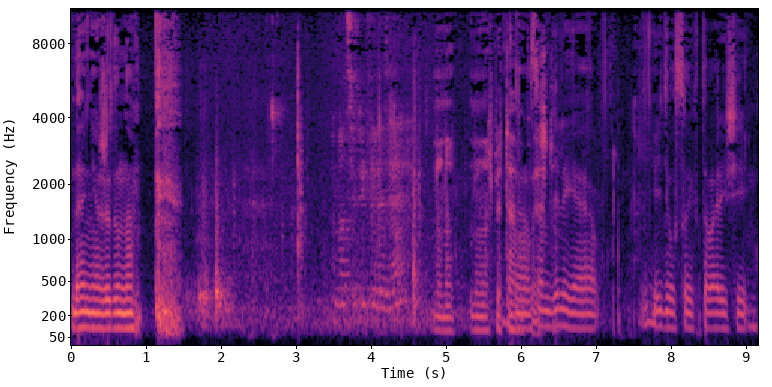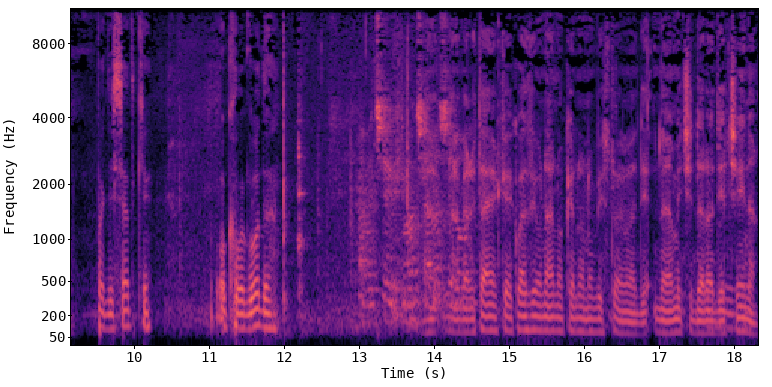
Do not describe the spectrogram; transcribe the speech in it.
Да, неожиданно. да, на самом деле я видел своих товарищей по десятке около года. La verità è che è quasi un anno che non ho visto gli amici della diecina.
